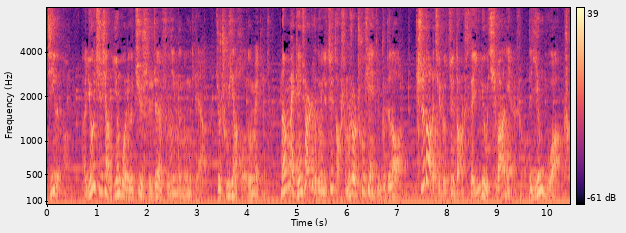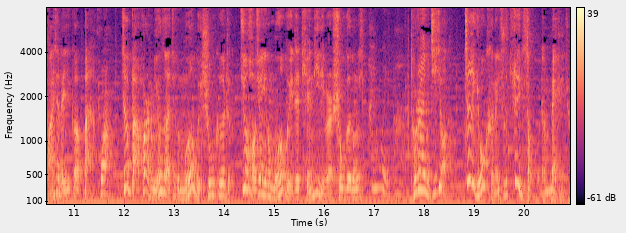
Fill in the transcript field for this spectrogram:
迹的旁边。啊，尤其像英国那个巨石阵附近的农田啊，就出现了好多麦田圈。那么麦田圈这个东西最早什么时候出现已经不知道了，知道了记住最早是在一六七八年的时候，在英国啊传下来一个版画，这个版画的名字叫做《魔鬼收割者》，就好像一个魔鬼在田地里边收割东西，还有尾巴，头上还有犄角呢。这个有可能就是最早的麦田圈。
